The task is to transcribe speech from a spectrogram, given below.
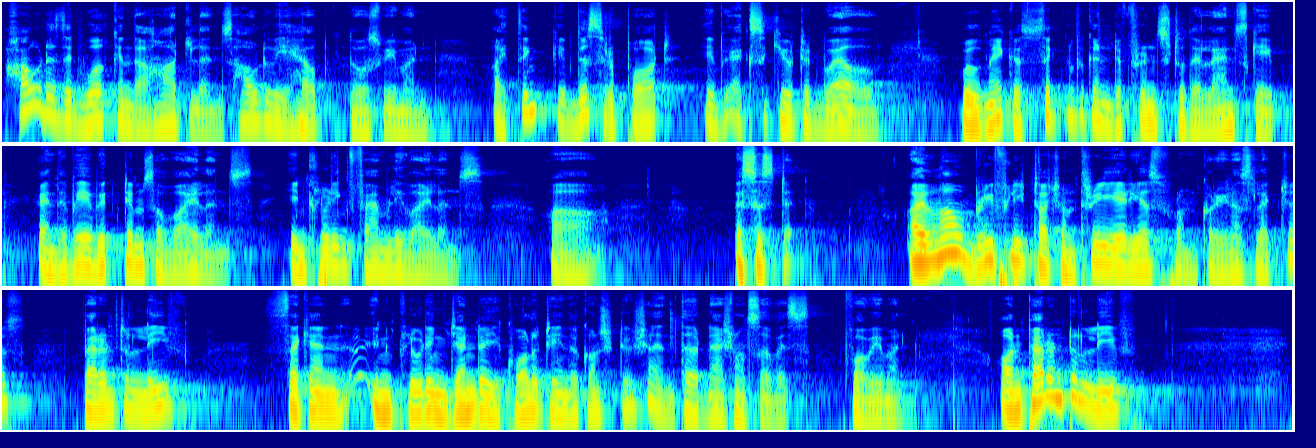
how does it work in the heartlands? How do we help those women? I think if this report, if executed well, will make a significant difference to the landscape and the way victims of violence, including family violence, are assisted. I'll now briefly touch on three areas from Corina's lectures parental leave, second, including gender equality in the Constitution, and third, national service for women. On parental leave,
